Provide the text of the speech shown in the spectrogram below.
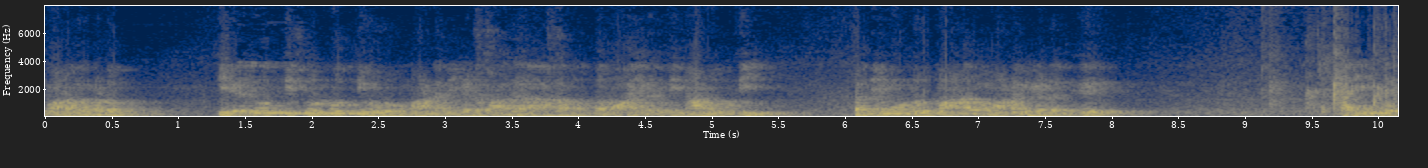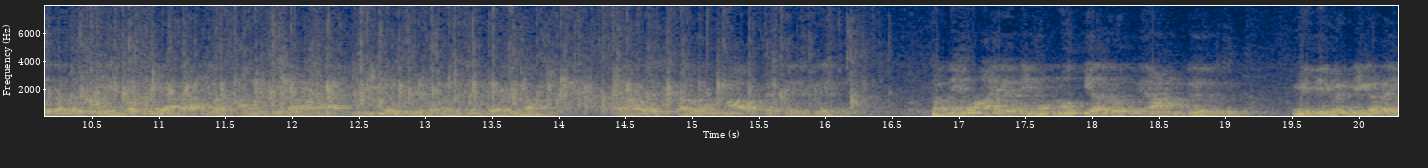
மாணவர்களும் எழுநூத்தி தொண்ணூத்தி ஒரு மாணவிகளுமாக ஆக மொத்தம் ஆயிரத்தி நானூத்தி பதிமூன்று மாணவ மாணவிகளுக்கு ஐம்பது லட்சத்தி எண்பத்தி ஆறாயிரம் மதிப்பிலான விதிவெளிகள் சென்றதுதான் அதாவது கரூர் மாவட்டத்திற்கு பதிமூணாயிரத்தி முன்னூத்தி அறுபத்தி நான்கு மிதிவண்டிகளை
